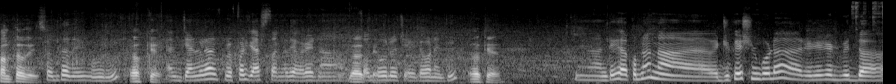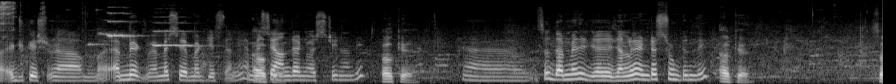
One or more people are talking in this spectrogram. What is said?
సొంతది సొంతది ఊరు ఓకే జనరల్గా ప్రిఫర్ చేస్తాం కదా ఎవరైనా సొంత ఊరు చేయడం అనేది ఓకే అంతేకాకుండా నా ఎడ్యుకేషన్ కూడా related with the education MEd MSc MEd చేశాను ఎంఎస్సీ ఆంధ్ర యూనివర్సిటీ నాది ఓకే సో దాని మీద జనరల్గా ఇంట్రెస్ట్ ఉంటుంది ఓకే సో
